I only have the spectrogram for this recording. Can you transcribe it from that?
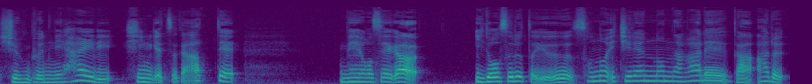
春分に入り新月があって冥王星が移動するというその一連の流れがある。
